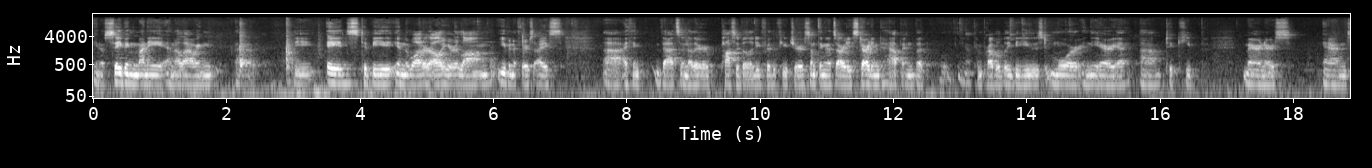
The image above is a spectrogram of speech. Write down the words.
you know saving money and allowing uh, the aids to be in the water all year long, even if there's ice. Uh, I think that's another possibility for the future, something that's already starting to happen, but you know, can probably be used more in the area um, to keep mariners and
